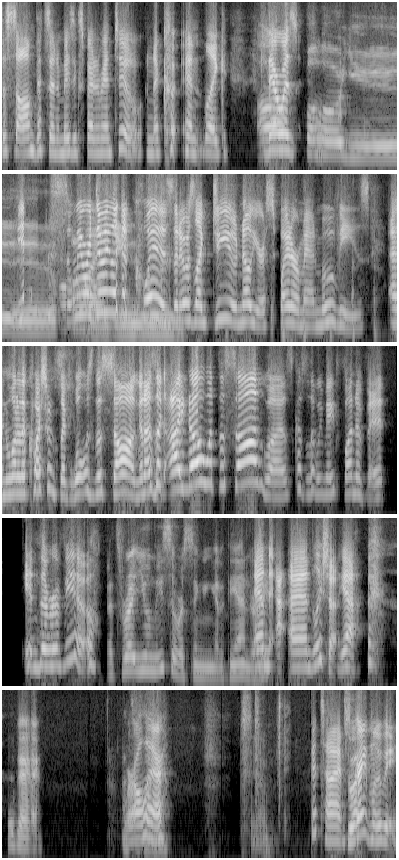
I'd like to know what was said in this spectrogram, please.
the song that's in Amazing Spider-Man 2, and I could, and like There oh, was for you. So we were doing like a quiz and it was like, Do you know your Spider Man movies? And one of the questions was like, What was the song? And I was like, I know what the song was because then we made fun of it in the review. That's right. You and Lisa were singing it at the end, right? And and Alicia, yeah, okay. we're all fun. there. Yeah. Good times. So I- Great movie.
